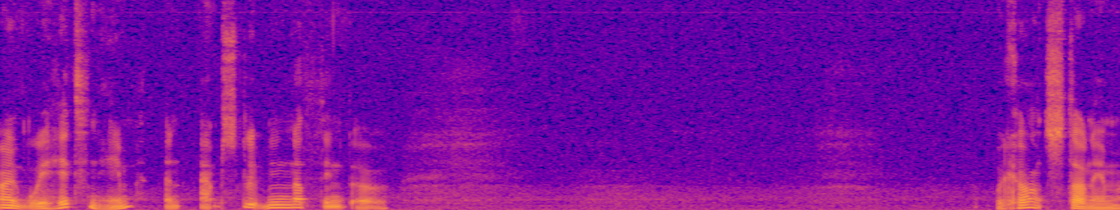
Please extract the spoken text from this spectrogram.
Oh, we're hitting him and absolutely nothing. Oh. We can't stun him.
